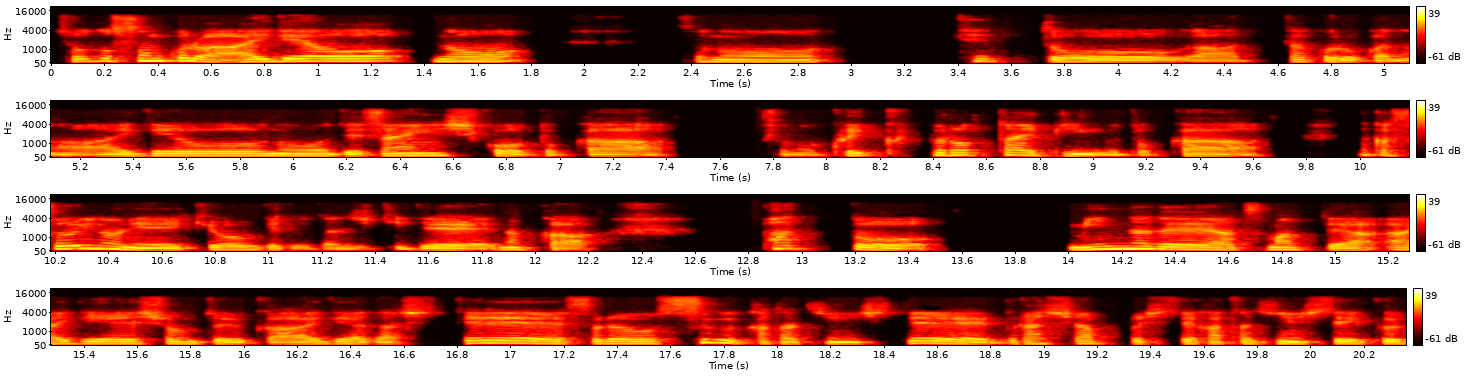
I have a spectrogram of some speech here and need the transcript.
ちょうどその頃 IDEOの、その、 TED があった頃かな、 IDEOのデザイン思考とか、その quick prototyping とか、なんかそういうのに影響を受けてた時期で、なんか、パッとみんなで集まって ideation というかアイデア出して、それをすぐ形にして、ブラッシュアップして形にしていくっ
